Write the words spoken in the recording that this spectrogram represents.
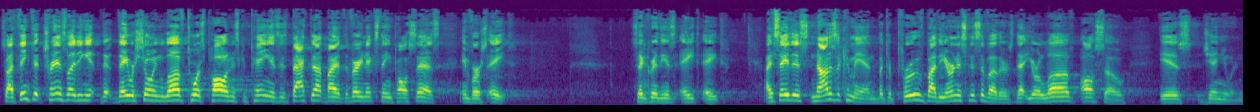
So I think that translating it, that they were showing love towards Paul and his companions, is backed up by the very next thing Paul says in verse 8. 2 Corinthians 8 8. I say this not as a command, but to prove by the earnestness of others that your love also is genuine.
